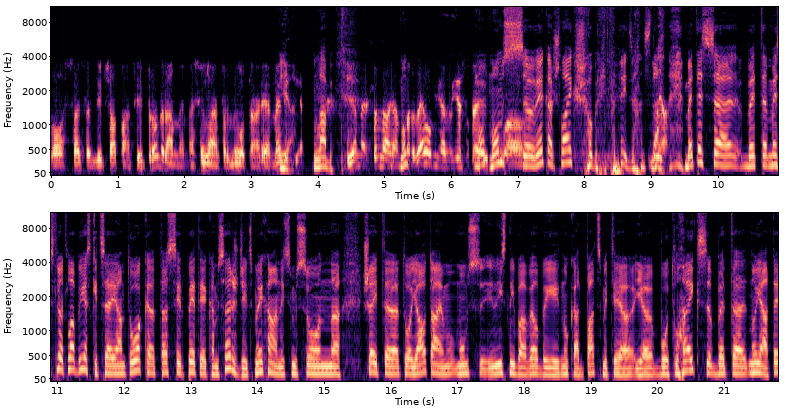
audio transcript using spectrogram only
valsts aizsardzības apmācību programma, ja mēs runājam par militāriem mediķiem. Jā, labi. Ja mēs runājam mums, par vēl vienu iespēju. Mums uh, vienkārši laiks šobrīd beidzās. Tā. Bet, es, uh, bet mēs ļoti ļoti labi ieskicējām to, ka tas ir pietiekami sarežģīts mehānisms, un uh, šeit uh, to jautājumu mums īstenībā vēl bija, nu, kādi patsmit, ja, ja būtu laiks, bet, uh, nu jā, te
